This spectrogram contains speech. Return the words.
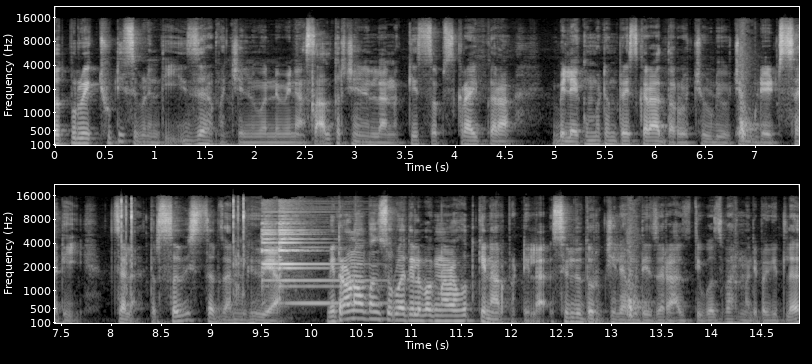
तत्पूर्वी एक छोटीशी विनंती जर आपण चॅनलवर नवीन असाल तर चॅनलला नक्कीच सबस्क्राईब करा. बेल आयकॉन बटन प्रेस करा. दररोजच्या व्हिडिओच्या अपडेट्ससाठी चला तर सविस्तर जाणून घेऊया. मित्रांनो आपण सुरुवातीला बघणार आहोत किनारपट्टीला सिंधुदुर्ग जिल्ह्यामध्ये जर आज दिवसभरामध्ये बघितलं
